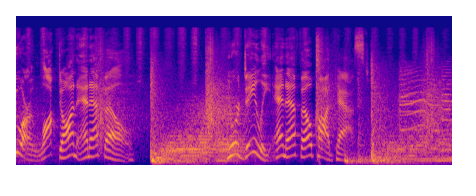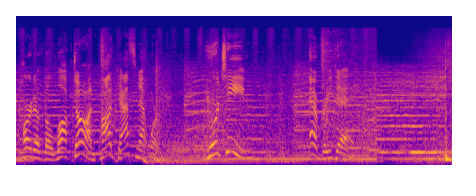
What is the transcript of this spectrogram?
You are Locked On NFL, your daily NFL podcast. Part of the Locked On Podcast Network. Your team every day.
